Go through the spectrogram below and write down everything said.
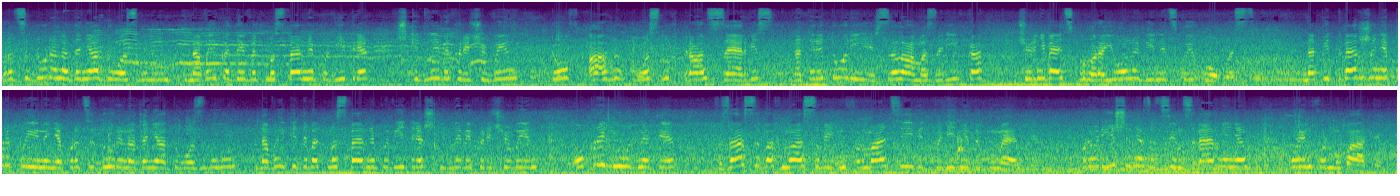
процедуру надання дозволу на викиди в атмосферне повітря шкідливих речовин ТОВ «Агропослуг Транссервіс» на території села Мазурівка Чернівецького району Вінницької області. На підтвердження припинення процедури надання дозволу на викиди в атмосферне повітря шкідливих речовин оприлюднити в засобах масової інформації відповідні документи. Про рішення за цим зверненням поінформувати.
